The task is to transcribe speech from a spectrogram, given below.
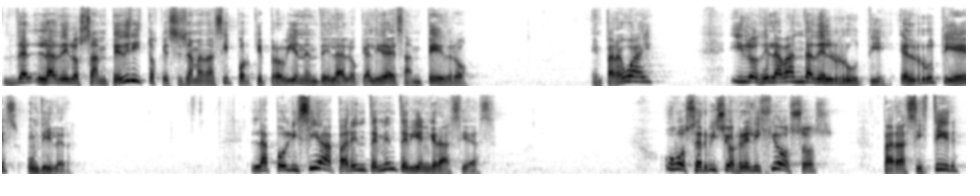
La de los Sanpedritos, que se llaman así porque provienen de la localidad de San Pedro, en Paraguay, y los de la banda del Ruti. El Ruti es un dealer. La policía aparentemente bien gracias. Hubo servicios religiosos para asistir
